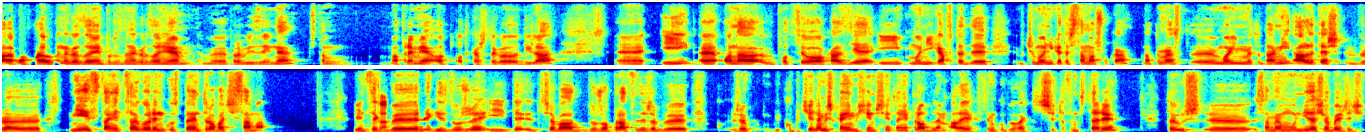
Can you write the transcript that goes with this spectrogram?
Ma, ma stałe wynagrodzenie plus wynagrodzenie prowizyjne, czy tam ma premię od, od każdego deala. E, I e, ona podsyła okazję i Monika wtedy, czy Monika też sama szuka, natomiast e, moimi metodami, ale też nie jest w stanie całego rynku spenetrować sama. Więc tak. jakby tak. rynek jest duży i te, trzeba dużo pracy, żeby, żeby kupić jedno mieszkanie miesięcznie, to nie problem, ale jak chcemy kupować trzy, czasem cztery, to już samemu nie da się obejrzeć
